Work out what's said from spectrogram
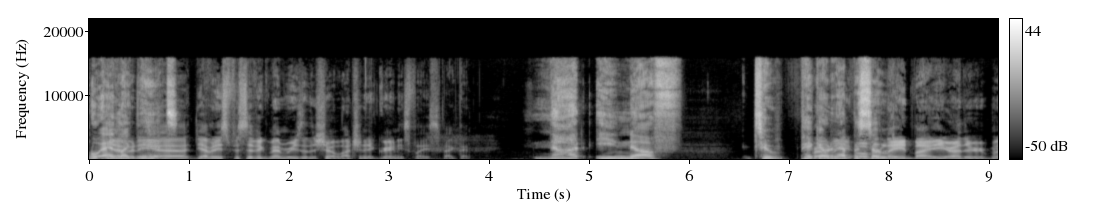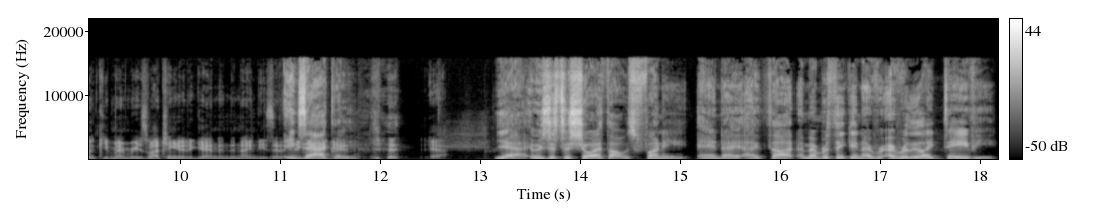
Oh, and like have the hits. Uh, do you have any specific memories of the show watching it at Granny's place back then? Not enough to pick out an episode. overlaid by your other Monkee memories watching it again in the 90s. And Exactly. yeah. Yeah, it was just a show I thought was funny, and I, I thought I remember thinking I, re- I really like Davy.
